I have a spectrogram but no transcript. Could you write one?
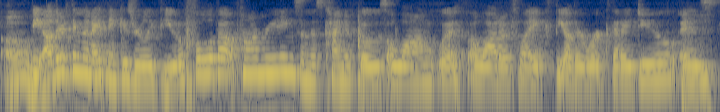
oh. The other thing that I think is really beautiful about palm readings, and this kind of goes along with a lot of like the other work that I do, is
